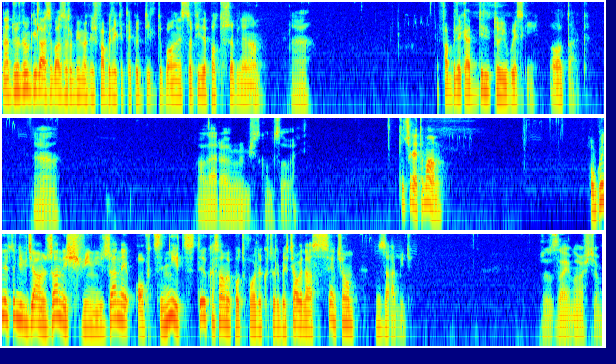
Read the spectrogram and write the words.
Na drugi raz chyba zrobimy jakąś fabrykę tego diltu, bo on jest co chwilę potrzebny nam. A, Fabryka diltu i whisky. O tak. a. Ale rury mi się skończyły. To czekaj, to mam. Ogólnie to nie widziałem żadnej świni, żadnej owcy, nic. Tylko same potwory, które by chciały nas z chęcią zabić. Z wzajemnością.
